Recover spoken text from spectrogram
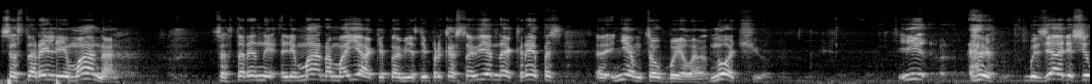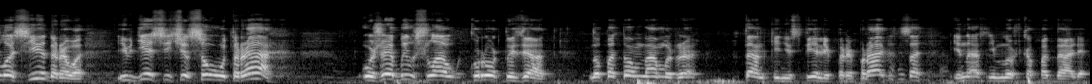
со стороны Лимана, со стороны Лимана маяки, там есть неприкосновенная крепость э, немцев была ночью. И мы взяли село Сидорово, и в 10 часов утра уже был слав курорт взят. Но потом нам уже танки не успели переправиться, и нас немножко подали.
